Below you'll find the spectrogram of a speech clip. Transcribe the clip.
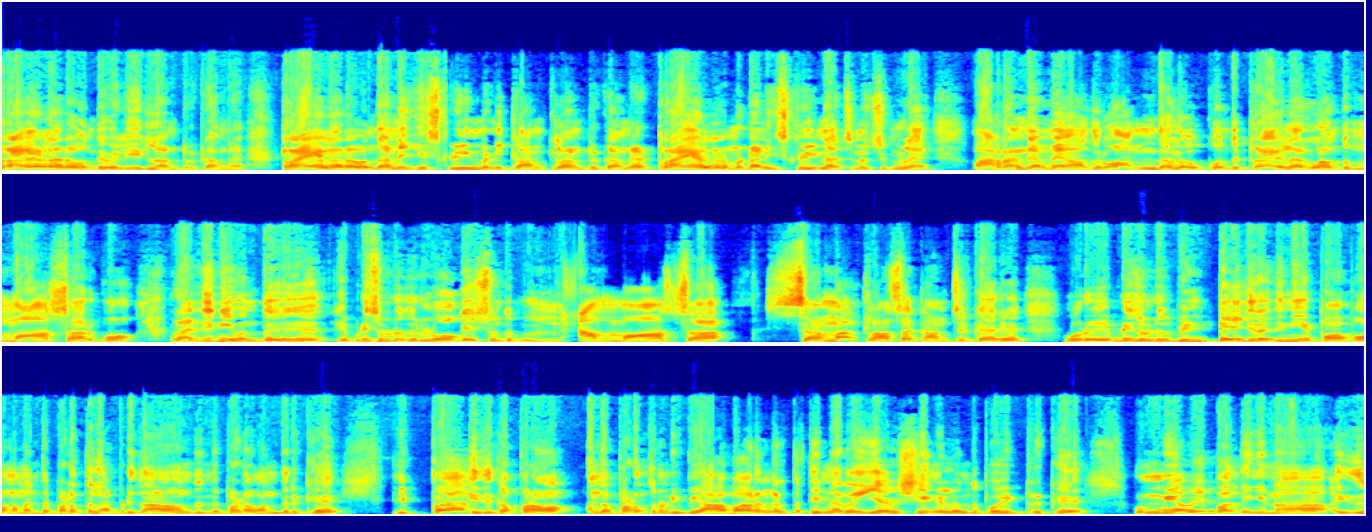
ட்ரையலரை வந்து வெளியிடலான் இருக்காங்க. ட்ரையலரை வந்து அன்றைக்கி ஸ்க்ரீன் பண்ணி காமிக்கலான் இருக்காங்க. ட்ரையலர் மட்டும் அன்றைக்கி ஸ்க்ரீன் ஆச்சுன்னு வச்சுக்கோங்களேன். அரங்கமே அதிரும். அந்தளவு அளவுக்கு வந்து ட்ரைலர்லாம் வந்து மாஸாக இருக்கும். ரஜினி வந்து எப்படி சொல்கிறது லோகேஷ் வந்து மாஸாக செம கிளாஸாக காமிச்சிருக்காரு. ஒரு எப்படி சொல்கிறது விண்டேஜ் ரஜினியை பார்ப்போம் நம்ம இந்த படத்தில். அப்படி தான் வந்து இந்த படம் வந்திருக்கு. இப்போ இதுக்கப்புறம் அந்த படத்தினுடைய வியாபாரங்கள் பற்றி நிறைய விஷயங்கள் வந்து போயிட்டுருக்கு. உண்மையாகவே பார்த்தீங்கன்னா இது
